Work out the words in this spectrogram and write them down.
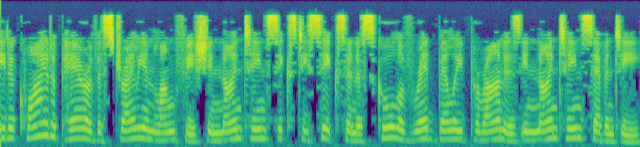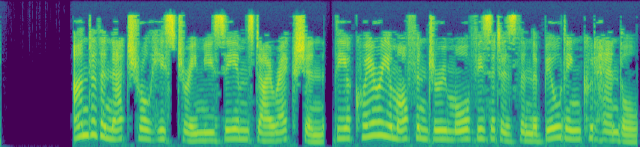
It acquired a pair of Australian lungfish in 1966 and a school of red-bellied piranhas in 1970. Under the Natural History Museum's direction, the aquarium often drew more visitors than the building could handle.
